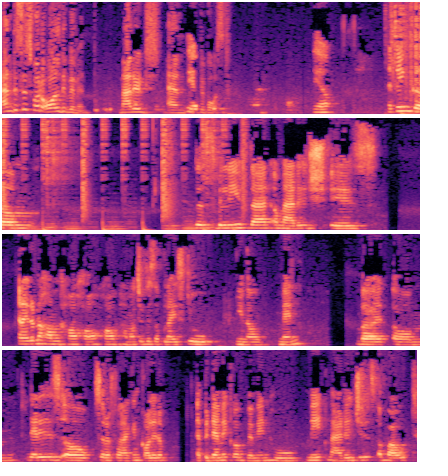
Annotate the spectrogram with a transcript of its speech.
And this is for all the women, married and yeah. divorced. Yeah. I think um, this belief that a marriage is, and I don't know how, how, how, how, how much of this applies to, you know, men, but um, there is a sort of, a, I can call it a epidemic of women who make marriages about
